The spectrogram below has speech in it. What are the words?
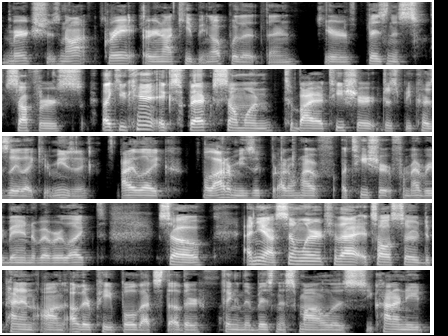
merch is not great or you're not keeping up with it then your business suffers. Like you can't expect someone to buy a t-shirt just because they like your music. I like a lot of music, but I don't have a t-shirt from every band I've ever liked. So, and yeah, similar to that, it's also dependent on other people. That's the other thing in the business model is you kind of need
